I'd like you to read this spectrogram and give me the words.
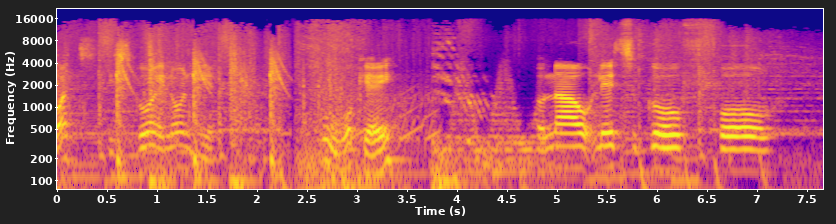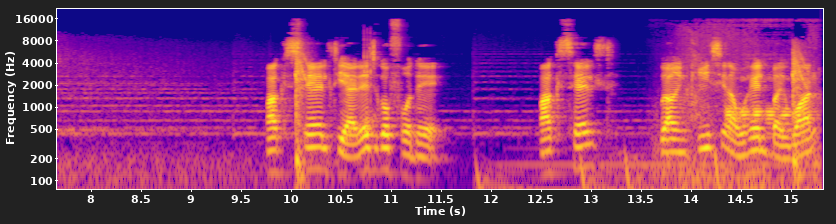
what is going on here? Ooh, okay. So now let's go for max health. Yeah, let's go for the max health. We are increasing our health by one.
